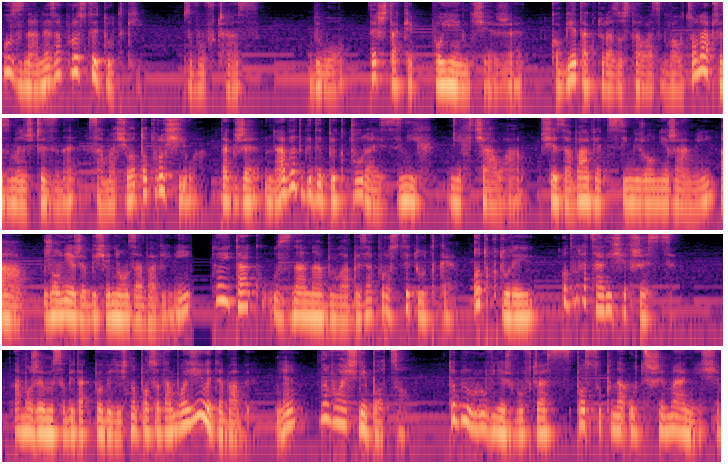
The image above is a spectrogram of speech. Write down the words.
uznane za prostytutki. Wówczas było też takie pojęcie, że kobieta, która została zgwałcona przez mężczyznę, sama się o to prosiła. Także nawet gdyby któraś z nich nie chciała się zabawiać z tymi żołnierzami, a żołnierze by się nią zabawili, to i tak uznana byłaby za prostytutkę, od której odwracali się wszyscy. A możemy sobie tak powiedzieć, no po co tam łaziły te baby, nie? No właśnie po co. To był również wówczas sposób na utrzymanie się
